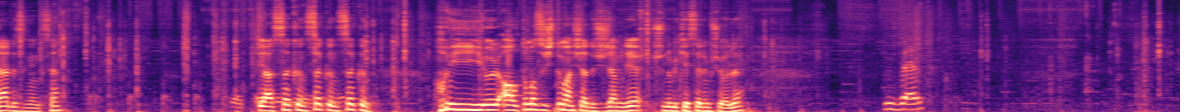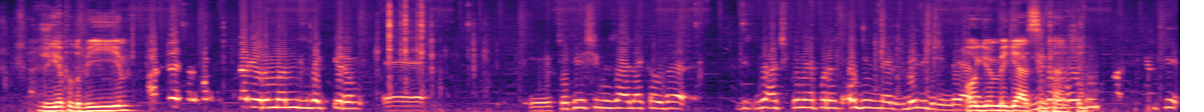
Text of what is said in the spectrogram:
Neredesin kanki sen? Ya sakın sakın sakın. Hay öyle altıma sıçtım aşağı düşeceğim diye. Şunu bir keselim şöyle. Güzel. Şu yapılı bir yiyeyim. Arkadaşlar yorumlarınızı bekliyorum. Ee, e, çekilişimizle alakalı da biz bir açıklama yaparız. O gün belli, belli bir günde yani. O gün bir gelsin kanki. Olduğum... 12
